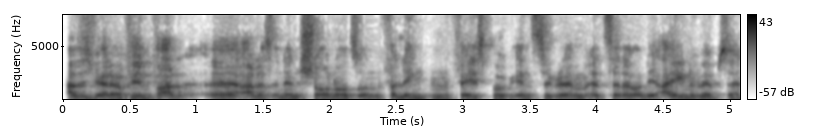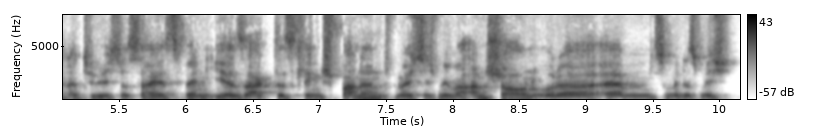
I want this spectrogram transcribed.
also ich werde auf jeden Fall äh, alles in den Show Notes unten verlinken, Facebook, Instagram etc. und die eigene Website natürlich. Das heißt, wenn ihr sagt, das klingt spannend, möchte ich mir mal anschauen oder ähm, zumindest mich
